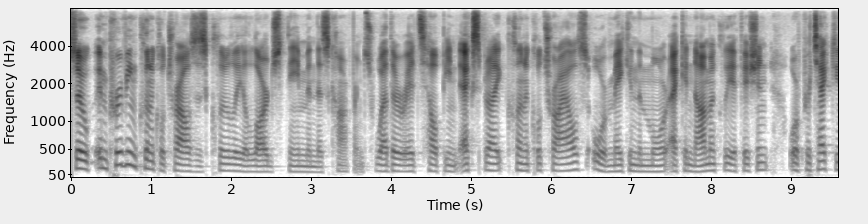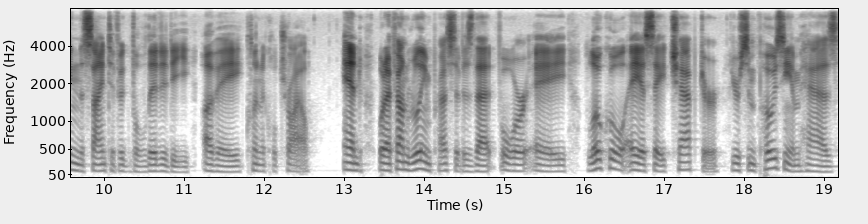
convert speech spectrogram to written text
so, improving clinical trials is clearly a large theme in this conference, whether it's helping expedite clinical trials or making them more economically efficient or protecting the scientific validity of a clinical trial. And what I found really impressive is that for a local ASA chapter, your symposium has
